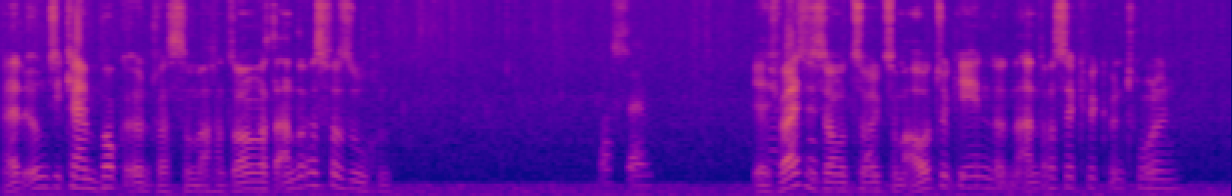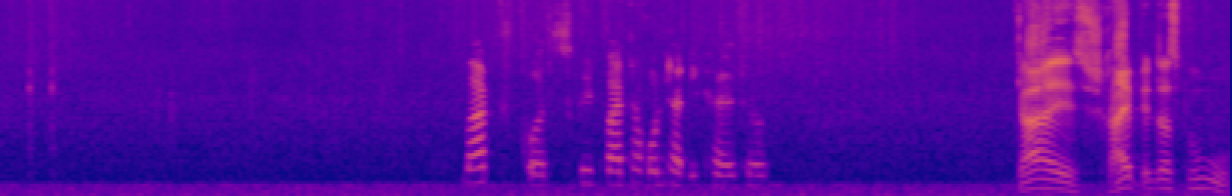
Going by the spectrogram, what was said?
Er hat irgendwie keinen Bock, irgendwas zu machen. Sollen wir was anderes versuchen? Was denn? Ja, ich weiß nicht. Sollen wir zurück zum Auto gehen und ein anderes Equipment holen? Warte kurz, geht weiter runter die Kälte. Geist, schreib in das Buch.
